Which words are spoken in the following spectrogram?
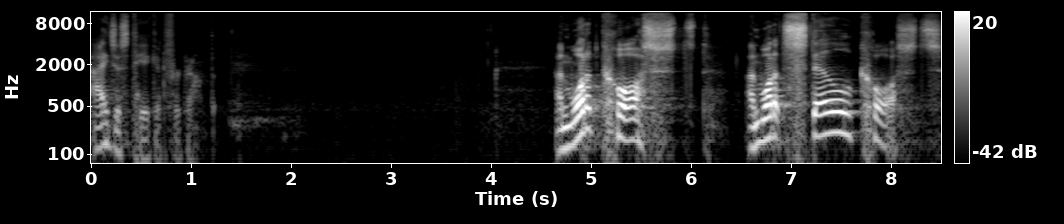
I just take it for granted. And what it cost and what it still costs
